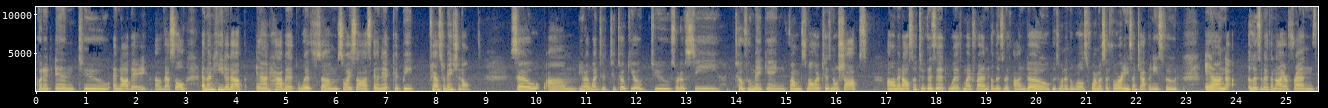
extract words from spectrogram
put it into a nabe uh, vessel, and then heat it up and have it with some soy sauce, and it could be transformational. So, um, you know, I went to, to Tokyo to sort of see tofu making from small artisanal shops. Um, and also to visit with my friend Elizabeth Andoh, who's one of the world's foremost authorities on Japanese food. And Elizabeth and I are friends,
